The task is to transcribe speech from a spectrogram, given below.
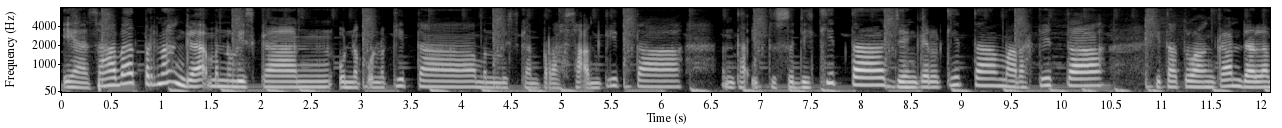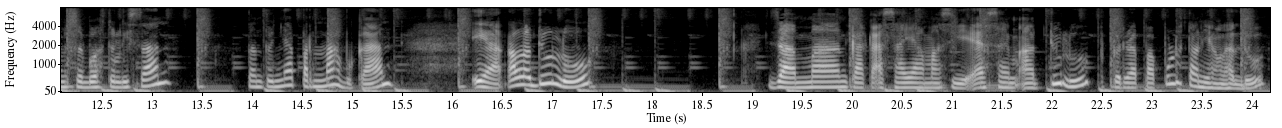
Ya, sahabat pernah nggak menuliskan unek-unek kita, menuliskan perasaan kita, entah itu sedih kita, jengkel kita, marah kita, kita tuangkan dalam sebuah tulisan? Tentunya pernah bukan? Ya, kalau dulu zaman kakak saya masih SMA dulu beberapa puluh tahun yang lalu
